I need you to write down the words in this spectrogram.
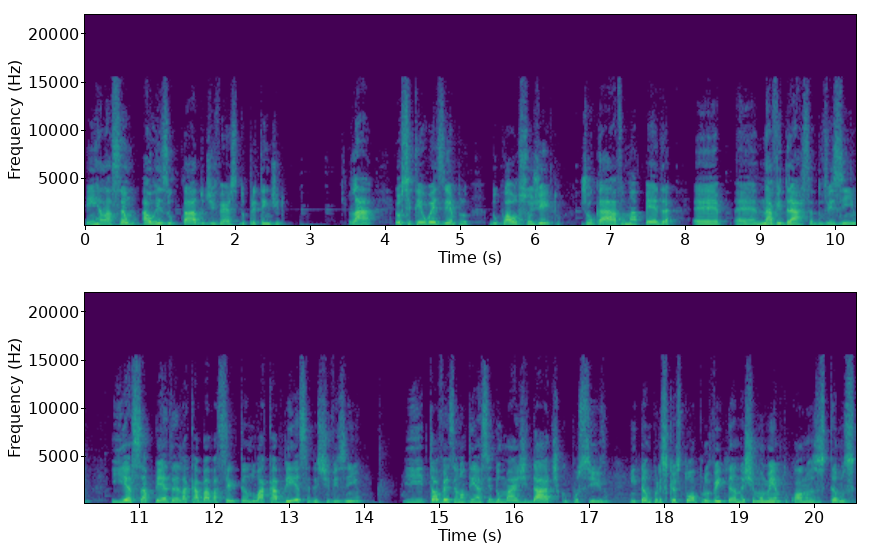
em relação ao resultado diverso do pretendido. Lá, eu citei o exemplo do qual o sujeito jogava uma pedra é, é, na vidraça do vizinho e essa pedra ela acabava acertando a cabeça deste vizinho. E talvez eu não tenha sido o mais didático possível, então por isso que eu estou aproveitando este momento, qual nós estamos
